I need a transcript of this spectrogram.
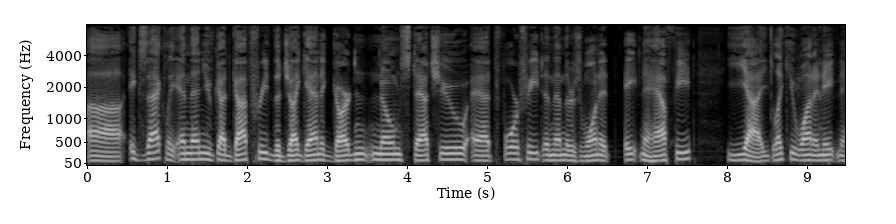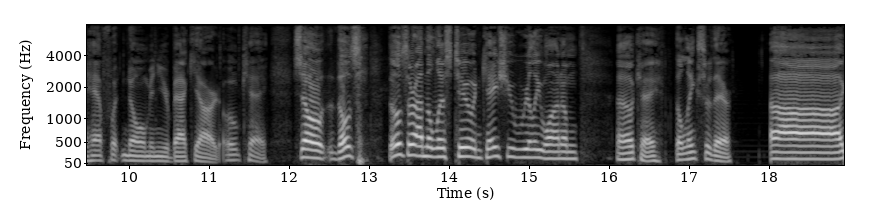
Uh, exactly. And then you've got Gottfried, the gigantic garden gnome statue at four feet, and then there's one at eight and a half feet. Yeah, like you want an eight and a half foot gnome in your backyard. Okay, so those those are on the list too, in case you really want them. Okay, the links are there. Uh,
